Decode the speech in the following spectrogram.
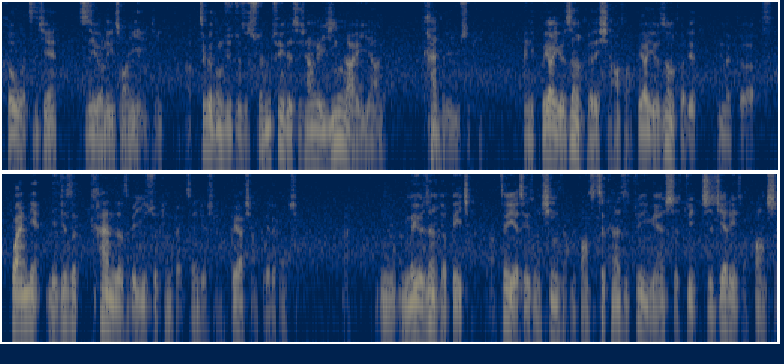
和我之间只有了一双眼睛啊，这个东西就是纯粹的是像个婴儿一样的看这个艺术品。哎，你不要有任何的想法，不要有任何的那个观念，你就是看着这个艺术品本身就行了，不要想别的东西。啊，嗯，没有任何背景啊，这也是一种欣赏的方式，这可能是最原始、最直接的一种方式。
